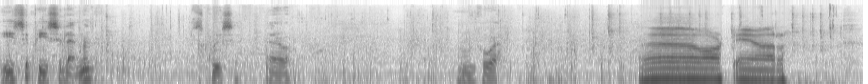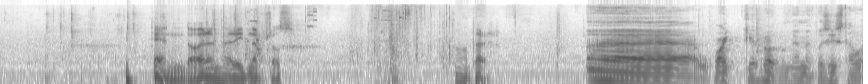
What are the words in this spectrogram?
Easy peasy lemon. Squeezy. Är det va? Mm, coola. Uh, vart är... Den då? Är den här inne förstås? Ja, där. Uh, Wagge frågar om jag är med på sista. Uh,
